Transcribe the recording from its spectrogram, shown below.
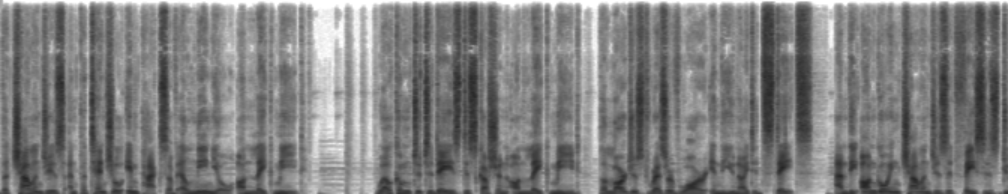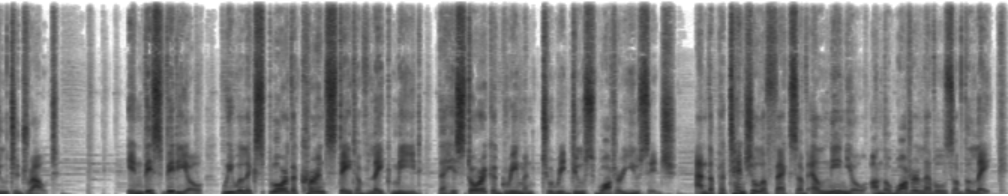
the challenges and potential impacts of El Nino on Lake Mead. Welcome to today's discussion on Lake Mead, the largest reservoir in the United States, and the ongoing challenges it faces due to drought. In this video, we will explore the current state of Lake Mead, the historic agreement to reduce water usage, and the potential effects of El Nino on the water levels of the lake.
